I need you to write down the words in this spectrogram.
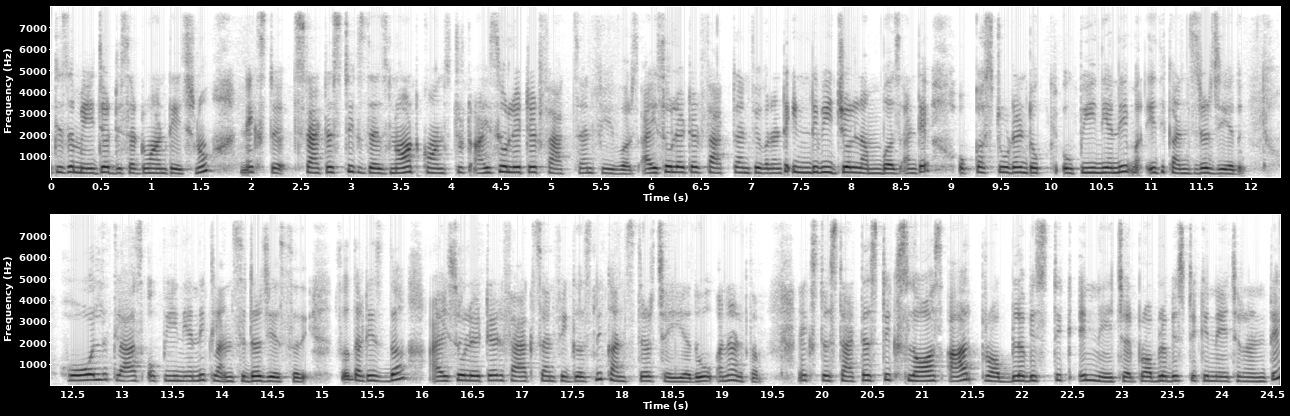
it is a major disadvantage no next statistics does not constitute isolated facts and figures isolated fact and figure అంటే ఇండివిజువల్ నంబర్స్ అంటే ఒక్క స్టూడెంట్ ఒపీనియన్ని ఇది కన్సిడర్ చేయదు. హోల్ క్లాస్ ఒపీనియన్ని కన్సిడర్ చేస్తుంది. So that is the isolated facts and ఫిగర్స్ని కన్సిడర్ చేయదు అని అర్థం. Next statistics laws are probabilistic in nature probabilistic in nature అంటే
